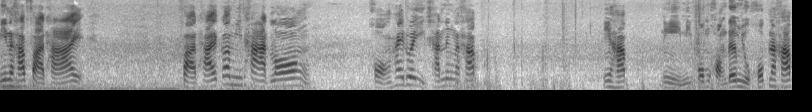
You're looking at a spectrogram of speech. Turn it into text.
นี่นะครับ ฝาท้าย ฝาท้ายก็มีถาดรองของให้ด้วยอีกชั้นหนึ่งนะครับ นี่ครับ นี่มีพรมของเดิมอยู่ครบนะครับ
